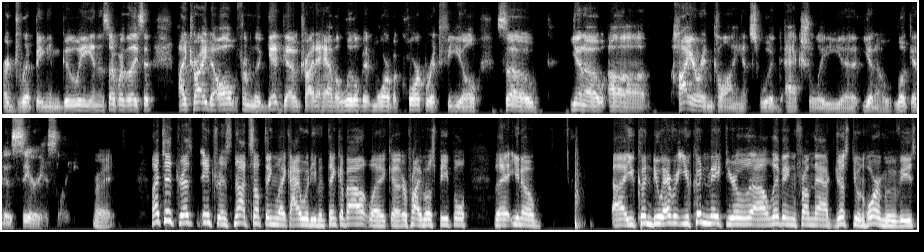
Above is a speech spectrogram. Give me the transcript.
are dripping and gooey and so forth. They said I tried to all from the get go try to have a little bit more of a corporate feel, so you know. Uh, higher end clients would actually uh, you know look at us seriously right that's interest, interest, not something like I would even think about, like, uh, or probably most people that, you know, uh, you couldn't do every, you couldn't make your uh, living from that just doing horror movies.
